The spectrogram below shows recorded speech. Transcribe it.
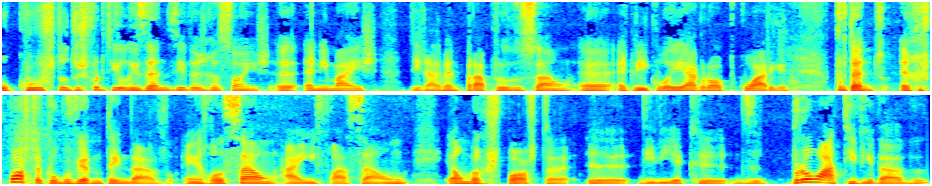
o custo dos fertilizantes e das rações uh, animais, diretamente para a produção agrícola e agropecuária. Portanto, a resposta que o governo tem dado em relação à inflação é uma resposta, diria que, de proatividade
